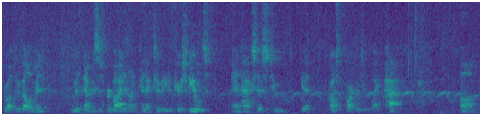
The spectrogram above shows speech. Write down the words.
throughout the development with emphasis provided on connectivity to Pierce Fields and access to get across the parkway to the bike path. Um,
